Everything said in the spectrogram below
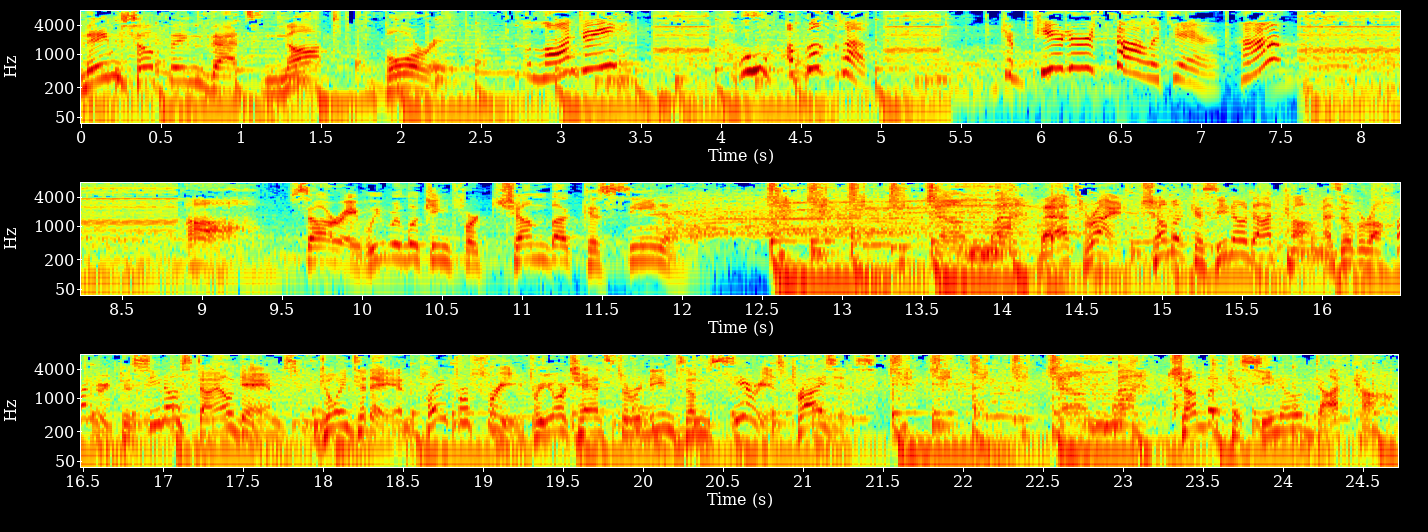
Name something that's not boring. A laundry? Ooh, a book club. Computer solitaire, huh? Ah, sorry, we were looking for Chumba Casino. That's right. ChumbaCasino.com has over 100 casino style games. Join today and play for free for your chance to redeem some serious prizes. ChumbaCasino.com.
